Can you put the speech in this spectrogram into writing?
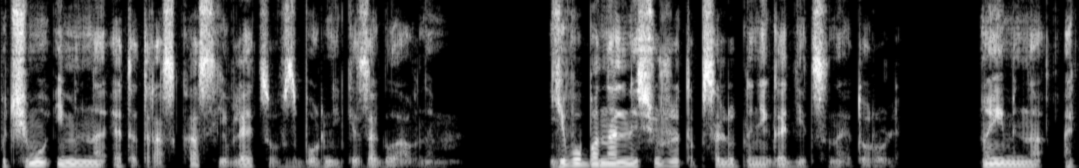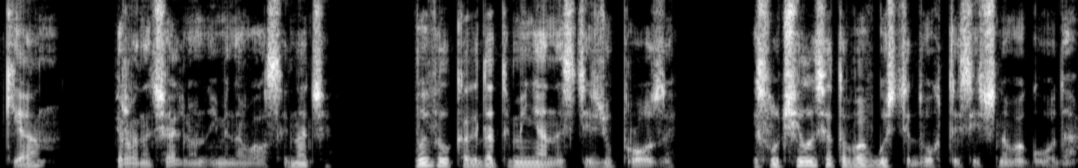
почему именно этот рассказ является в сборнике заглавным. Его банальный сюжет абсолютно не годится на эту роль. Но именно «Океан», первоначально он именовался иначе, вывел когда-то меня на стезю прозы, и случилось это в августе 2000 года.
